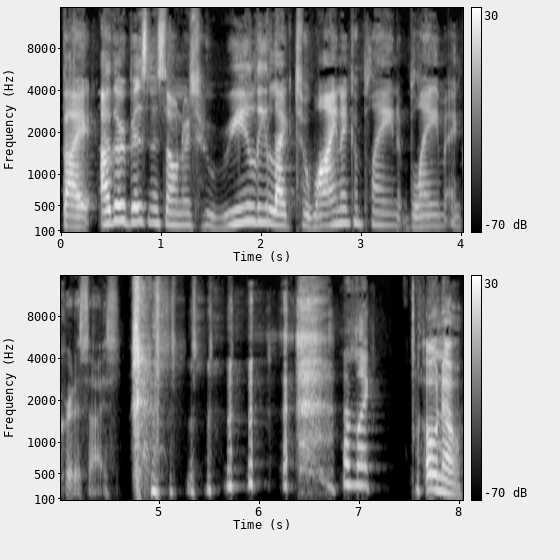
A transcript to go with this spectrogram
by other business owners who really like to whine and complain, blame, and criticize. I'm like, oh no,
